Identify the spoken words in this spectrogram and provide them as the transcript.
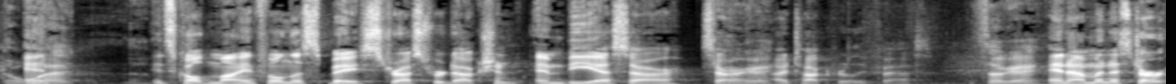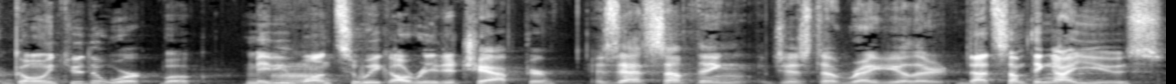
The And what? It's called mindfulness based stress reduction, MBSR. Sorry, Okay. I talked really fast. Okay. And I'm going to start going through the workbook. Maybe Uh-huh. once a week, I'll read a chapter. Is that something just a regular? That's something I use.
